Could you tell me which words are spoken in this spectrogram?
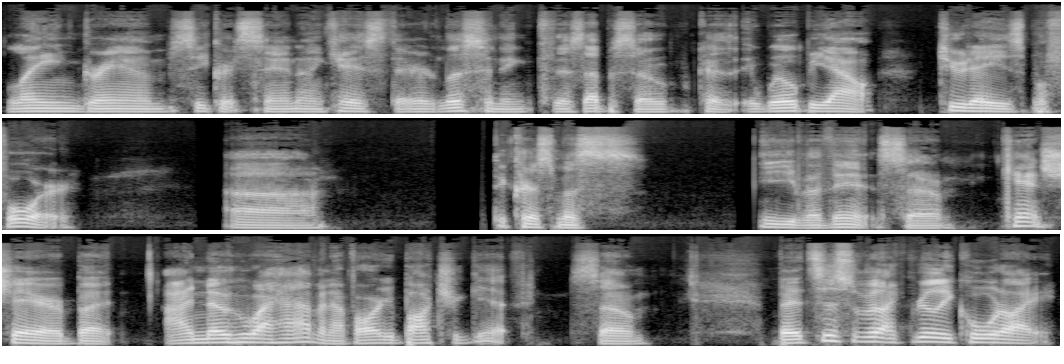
Lane Graham Secret Santa in case they're listening to this episode because it will be out two days before uh, the Christmas Eve event. So can't share, but I know who I have and I've already bought your gift. So, but it's just like really cool to like,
